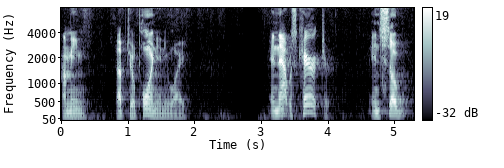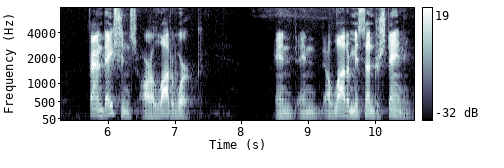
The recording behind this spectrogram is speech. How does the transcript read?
I mean, up to a point anyway. And that was character. And so foundations are a lot of work and, and a lot of misunderstanding.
